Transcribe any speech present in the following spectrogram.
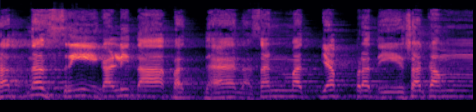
रत्नश्रीकलिताबद्धलसन्मध्यप्रदेशकम्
